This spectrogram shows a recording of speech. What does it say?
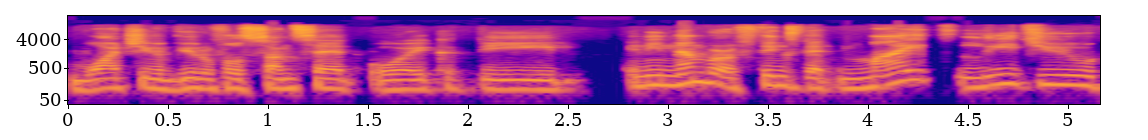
watching a beautiful sunset, or it could be any number of things that might lead you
